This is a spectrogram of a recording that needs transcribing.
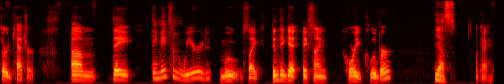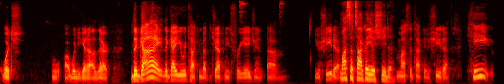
third catcher. Um, they they made some weird moves. Like, didn't they get they signed Corey Kluber? Yes, Okay, which uh, what do you get out of there? The guy, the guy you were talking about, the Japanese free agent, um, Yoshida. Masataka Yoshida. Masataka Yoshida. He,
